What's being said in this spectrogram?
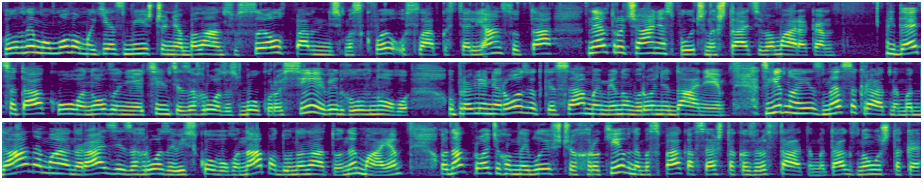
Головними умовами є зміщення балансу сил, впевненість Москви у слабкості альянсу та невтручання Сполучених Штатів Америки. Йдеться так у оновленій оцінці загрози з боку Росії від головного управління розвідки саме Міноборони Данії. Згідно із несекретними даними, наразі загрози військового нападу на НАТО немає. Однак протягом найближчих років небезпека все ж таки зростатиме. Так знову ж таки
